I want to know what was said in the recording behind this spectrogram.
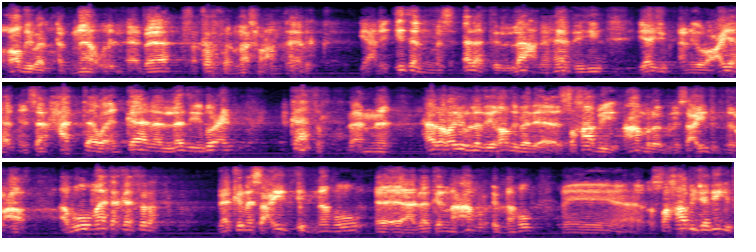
غضب الأبناء للآباء فكف الناس عن ذلك. يعني اذا مسألة اللعن هذه يجب أن يراعيها الإنسان حتى وإن كان الذي لعن كافر لأن هذا الرجل الذي غضب الصحابي عمرو بن سعيد بن العاص أبوه مات كافرا. لكن سعيد ابنه آه لكن عمرو ابنه آه صحابي جليل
